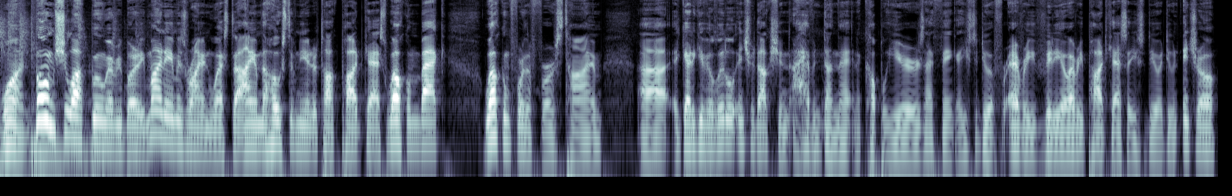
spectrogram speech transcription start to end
one. Boom, Shalak, boom, everybody. My name is Ryan Westa. I am the host of Neanderthal Podcast. Welcome back. Welcome for the first time. Uh, I got to give you a little introduction. I haven't done that in a couple years. I think I used to do it for every video, every podcast I used to do. I do an intro.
